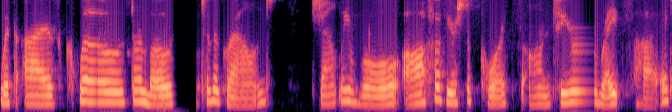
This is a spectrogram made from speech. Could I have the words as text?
With eyes closed or low to the ground, gently roll off of your supports onto your right side.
